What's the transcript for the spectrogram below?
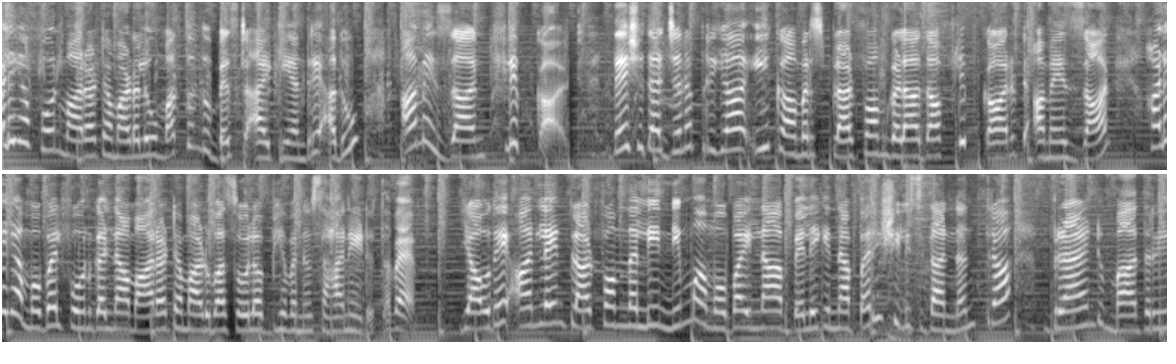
ಹಳೆಯ ಫೋನ್ ಮಾರಾಟ ಮಾಡಲು ಮತ್ತೊಂದು ಬೆಸ್ಟ್ ಆಯ್ಕೆ ಅಂದ್ರೆ ಅದು ಅಮೆಜಾನ್ ಫ್ಲಿಪ್ಕಾರ್ಟ್ ದೇಶದ ಜನಪ್ರಿಯ ಇ ಕಾಮರ್ಸ್ ಪ್ಲಾಟ್ಫಾರ್ಮ್ಗಳಾದ ಫ್ಲಿಪ್ಕಾರ್ಟ್ ಅಮೆಜಾನ್ ಹಳೆಯ ಮೊಬೈಲ್ ಫೋನ್ಗಳನ್ನ ಮಾರಾಟ ಮಾಡುವ ಸೌಲಭ್ಯವನ್ನು ಸಹ ನೀಡುತ್ತವೆ. ಯಾವುದೇ ಆನ್ಲೈನ್ ಪ್ಲಾಟ್ಫಾರ್ಮ್ನಲ್ಲಿ ನಿಮ್ಮ ಮೊಬೈಲ್ನ ಬೆಲೆಯನ್ನ ಪರಿಶೀಲಿಸಿದ ನಂತರ ಬ್ರ್ಯಾಂಡ್ ಮಾದರಿ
